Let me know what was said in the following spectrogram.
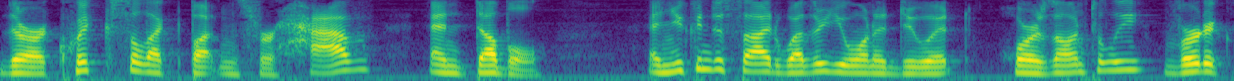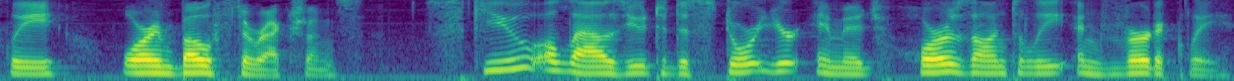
There are quick select buttons for halve and double, and you can decide whether you want to do it horizontally, vertically, or in both directions. Skew allows you to distort your image horizontally and vertically.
